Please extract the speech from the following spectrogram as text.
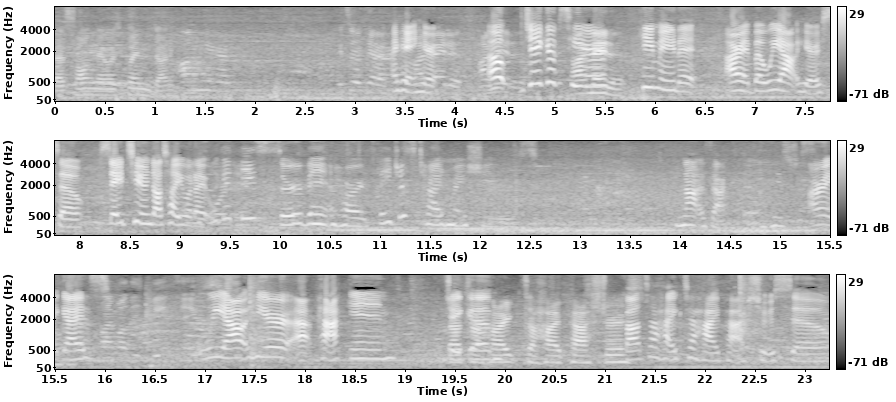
that song they always play in the dining. It's okay. I can't hear made it. it. I Oh, made it. Jacob's here. I made it. He made it. All right, but we out here, so stay tuned. I'll tell you what I Look at these servant hearts. They just tied my shoes. Not Zach though. He's just. All right, guys. We out here at Packin. Jacob That's a hike to high pastures. about to hike to high pastures, so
